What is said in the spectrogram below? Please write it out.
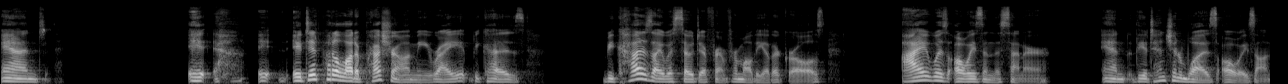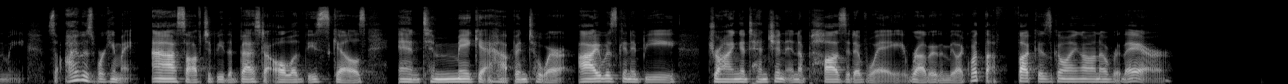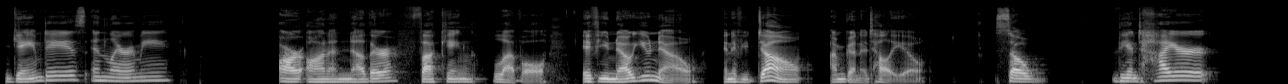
And it it it did put a lot of pressure on me, right? Because because I was so different from all the other girls, I was always in the center and the attention was always on me. So I was working my ass off to be the best at all of these skills and to make it happen to where I was going to be drawing attention in a positive way rather than be like, what the fuck is going on over there? Game days in Laramie are on another fucking level. If you know, you know. And if you don't, I'm going to tell you. So the entire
